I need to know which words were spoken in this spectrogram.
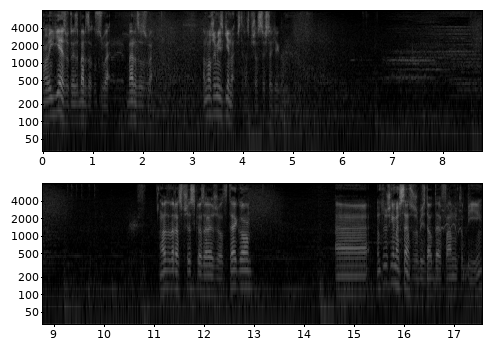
O Jezu, to jest bardzo złe. Bardzo złe. On może mi zginąć teraz przez coś takiego. No to teraz wszystko zależy od tego. Eee, no to już nie masz sensu, żebyś dał defa, no to bij.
